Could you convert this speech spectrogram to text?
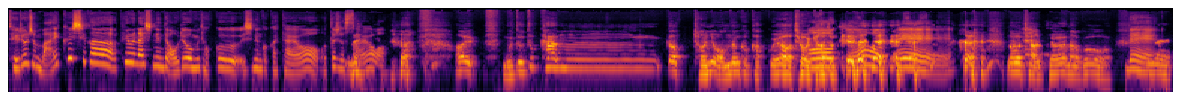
되려 좀 마이클 씨가 표현하시는데 어려움을 겪으시는 것 같아요. 어떠셨어요? 어이, 무두둑한 것 전혀 없는 것 같고요. 저희 어, 가족들? 네. 너무 잘 표현하고. 네. 근데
